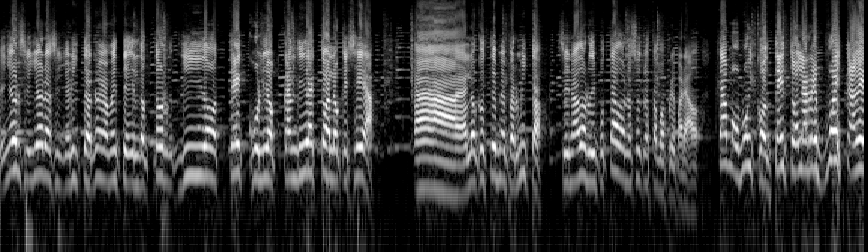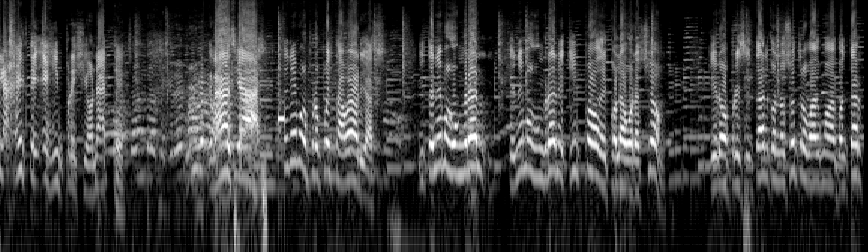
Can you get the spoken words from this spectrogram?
Señor, señora, señorita, nuevamente el doctor Guido Teculio, candidato a lo que sea. A lo que usted me permita, senador, diputado, nosotros estamos preparados. Estamos muy contentos, la respuesta de la gente es impresionante. Gracias. Tenemos propuestas varias y tenemos un gran, tenemos un gran equipo de colaboración. Quiero presentar con nosotros, vamos a contar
